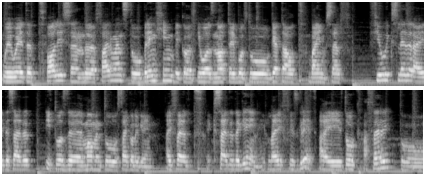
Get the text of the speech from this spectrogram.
we waited police and uh, firemen to bring him because he was not able to get out by himself. Few weeks later I decided it was the moment to cycle again. I felt excited again. Life is great. I took a ferry to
